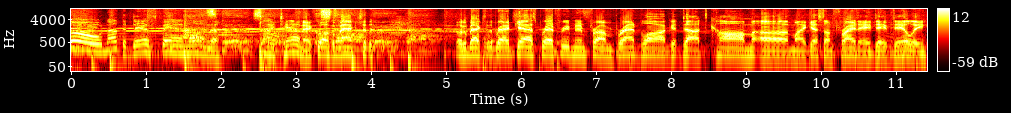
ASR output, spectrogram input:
No, not the dance band on the Titanic. Welcome back to the Welcome back to the BradCast. Brad Friedman from BradBlog.com. Uh, my guest on Friday, Dave Daley.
